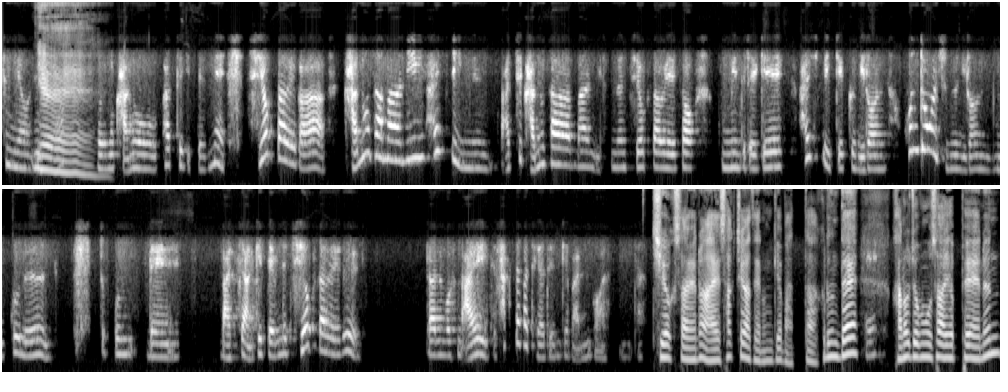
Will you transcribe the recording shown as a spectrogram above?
측면이고요. 예. 저희는 간호 파트이기 때문에 지역사회가 간호사만이 할 수 있는 마치 간호사만 있으면 지역사회에서 국민들에게 할 수 있게끔 이런 혼동을 주는 이런 문구는 조금 네 맞지 않기 때문에 지역사회를 라는 것은 아예 이제 삭제가 돼야 되는 게 맞는 것 같습니다. 지역 사회는 아예 삭제가 되는 게 맞다. 그런데 네. 간호조무사 협회는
